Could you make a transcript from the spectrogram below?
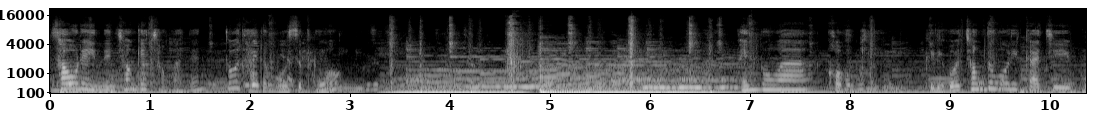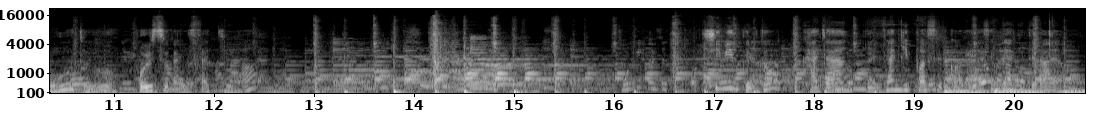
서울에 있는 청계천과는 또 다른 모습으로 백로와 거북이 그리고 청둥오리까지 모두 볼 수가 있었지요. 시민들도 가장 인상 깊었을 거라 생각이 들어요.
